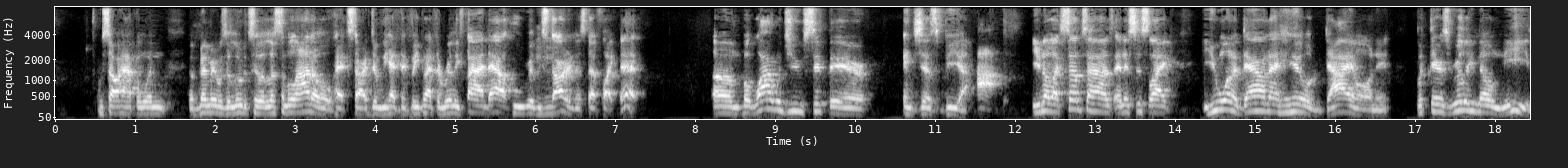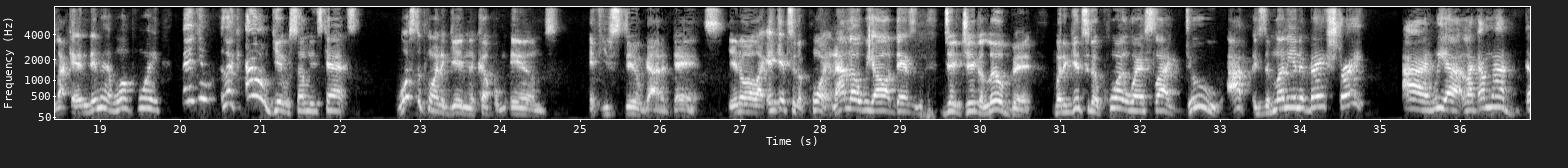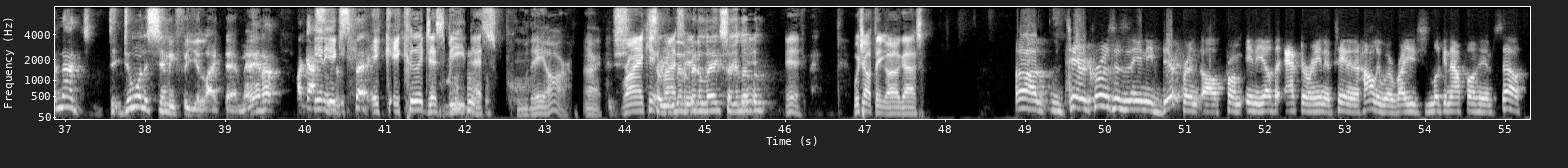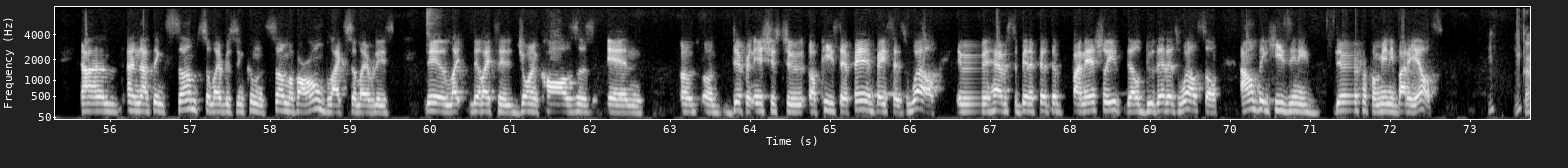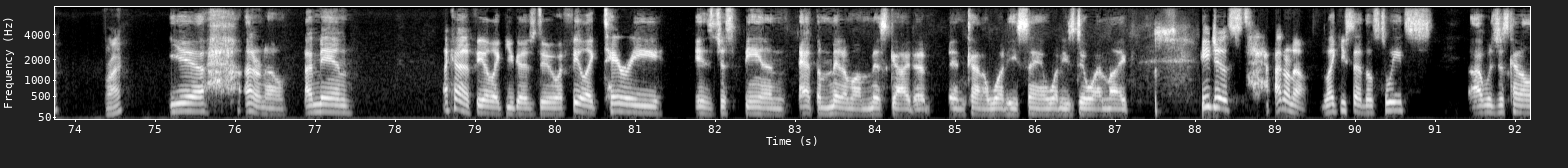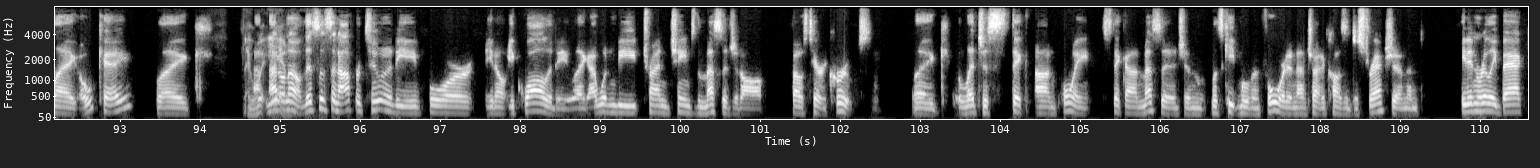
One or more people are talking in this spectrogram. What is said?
we saw it happen when remember it was alluded to. Alyssa Milano had started. We had to people had to really find out who really Mhm. started and stuff like that. Um, but why would you sit there and just be a op? You know, like sometimes, and it's just like you want to down that hill, die on it, but there's really no need. Like, and then at one point, man, you like I don't get with some of these cats. What's the point of getting a couple M's if you still gotta dance. You know, like it get to the point, and I know we all dance jig jig a little bit, but it get to the point where it's like, dude, I, is the money in the bank straight? All right, we are like, I'm not, I'm not doing a shimmy for you like that, man. I, I got and some it, respect. it, it could just be that's who they are. All right, Ryan, can, show you a little said- bit of legs, show you a little bit. yeah. What y'all think, uh, guys? Uh, Terry Crews isn't any different uh, from any other actor or entertainer in Hollywood, right? He's looking out for himself. And, and I think some celebrities, including some of our own black celebrities, they like they like to join causes and on, on different issues to appease their fan base as well. If it happens to benefit them financially, they'll do that as well. So I don't think he's any different from anybody else. Hmm, okay. Right. Yeah, I don't know. I mean, I kind of feel like you guys do. I feel like Terry is just being at the minimum misguided in kind of what he's saying, what he's doing. Like he just, I don't know. Like you said, those tweets, I was just kind of like, okay, like. Like what. I, I don't know. This is an opportunity for you know equality. Like I wouldn't be trying to change the message at all if I was Terry Crews. Like, let's just stick on point, stick on message, and let's keep moving forward and not try to cause a distraction. And he didn't really back,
